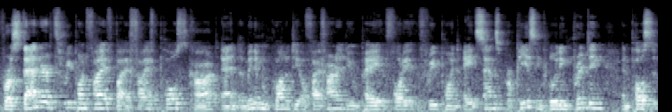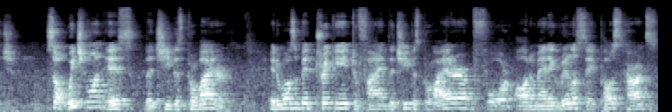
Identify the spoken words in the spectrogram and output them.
For a standard 3.5 by 5 postcard and a minimum quantity of 500 you pay 43.8 cents per piece including printing and postage. So which one is the cheapest provider? It was a bit tricky to find the cheapest provider for automatic real estate postcards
